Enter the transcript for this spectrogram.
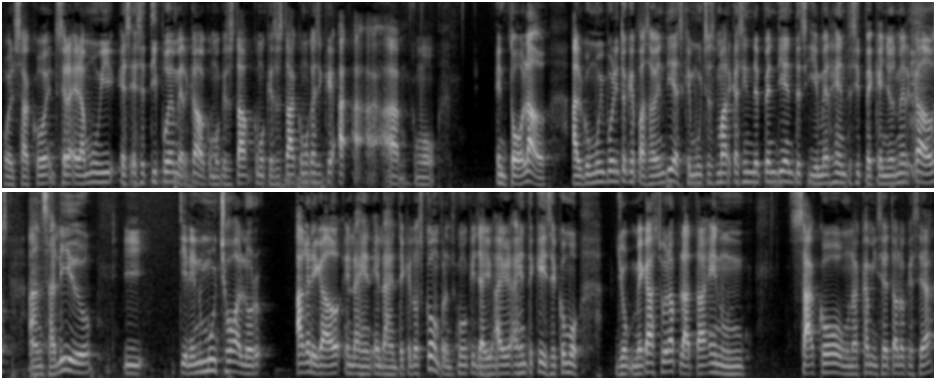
O el saco, era, era muy, es, ese tipo de mercado, como que eso estaba, como que eso estaba como casi que, a- a- a- como en todo lado. Algo muy bonito que pasa hoy en día es que muchas marcas independientes y emergentes y pequeños mercados han salido y tienen mucho valor agregado en la, en la gente que los compra. Entonces como que ya hay, hay- hay gente que dice como yo me gasto la plata en un saco, una camiseta o lo que sea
